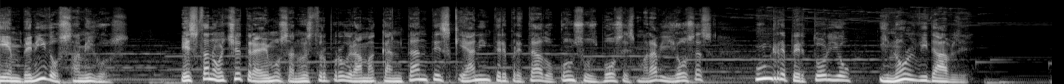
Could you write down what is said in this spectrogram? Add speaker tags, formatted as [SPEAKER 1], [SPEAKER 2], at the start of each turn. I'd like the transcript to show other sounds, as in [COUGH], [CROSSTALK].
[SPEAKER 1] Bienvenidos amigos. Esta noche traemos a nuestro programa cantantes que han interpretado con sus voces maravillosas un repertorio inolvidable.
